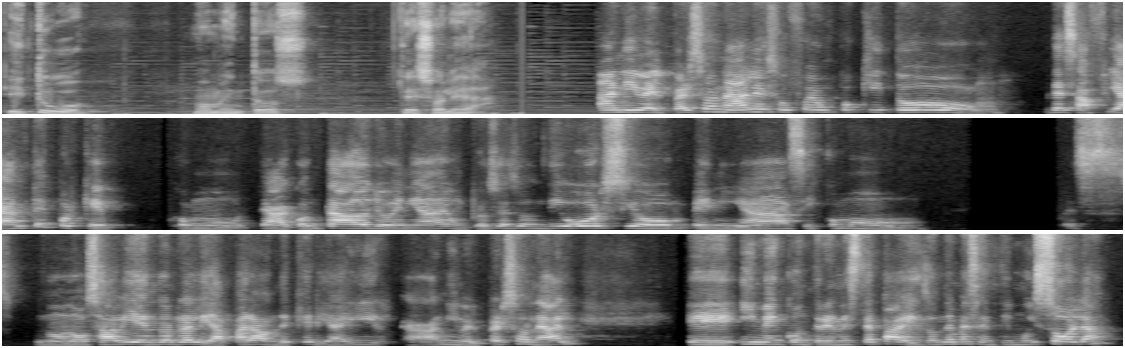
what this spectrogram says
y tuvo momentos de soledad. A nivel personal eso fue un poquito desafiante porque como te ha contado, yo venía de un proceso de divorcio, venía así como, pues, no, no sabiendo en realidad para dónde quería ir a nivel personal. Eh, y me encontré en este país donde me sentí muy sola,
